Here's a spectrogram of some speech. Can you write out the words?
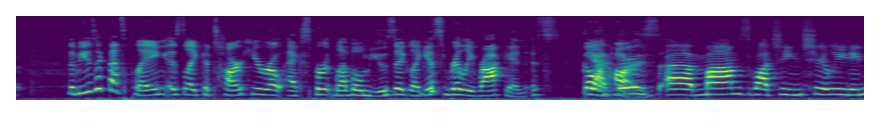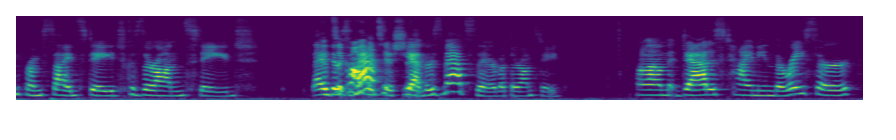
The music that's playing is like Guitar Hero expert level music. Like it's really rocking. It's going yeah, hard. there's uh, moms watching cheerleading from side stage because they're on stage. It's a there's mats- competition. yeah, there's mats there, but they're on stage. Um, Dad is timing the racer,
